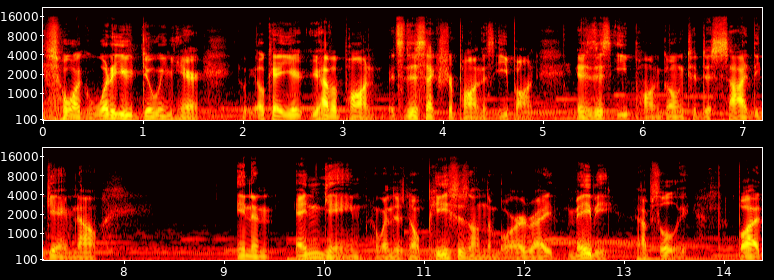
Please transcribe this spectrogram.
So like, what are you doing here? Okay, you you have a pawn. It's this extra pawn, this e pawn. Is this e pawn going to decide the game? Now, in an end game when there's no pieces on the board, right? Maybe, absolutely. But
